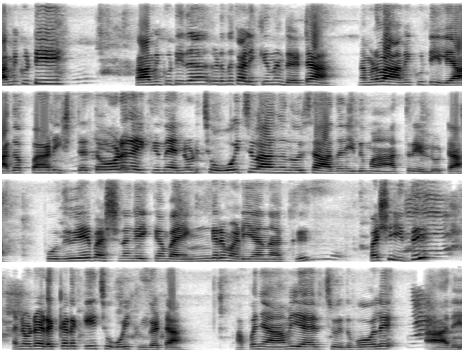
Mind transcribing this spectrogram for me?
വാമിക്കുട്ടി വാമിക്കുട്ടി ഇത് ഇവിടുന്ന് കളിക്കുന്നുണ്ട് കേട്ടാ. നമ്മുടെ വാമിക്കുട്ടി ഇല്ലേ? ആകപ്പാട് ഇഷ്ടത്തോടെ കഴിക്കുന്ന എന്നോട് ചോദിച്ചു വാങ്ങുന്ന ഒരു സാധനം ഇത് മാത്രമേ ഉള്ളൂ കേട്ടാ. പൊതുവേ ഭക്ഷണം കഴിക്കാൻ ഭയങ്കര മടിയാന്നാക്ക് പക്ഷെ ഇത് എന്നോട് ഇടയ്ക്കിടയ്ക്ക് ചോദിക്കും കേട്ടാ. അപ്പം ഞാൻ വിചാരിച്ചു ഇതുപോലെ ആരെ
